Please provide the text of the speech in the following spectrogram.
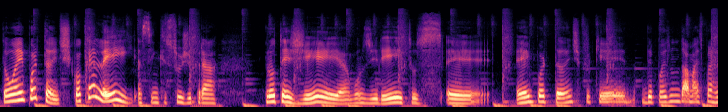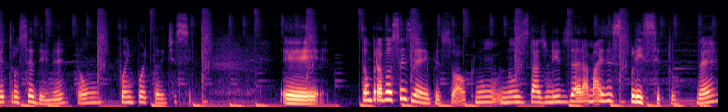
Então é importante. Qualquer lei assim que surge para proteger alguns direitos é, é importante porque depois não dá mais para retroceder, né? Então foi importante sim. É, Então, para vocês verem, pessoal, que no, nos Estados Unidos era mais explícito, né?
